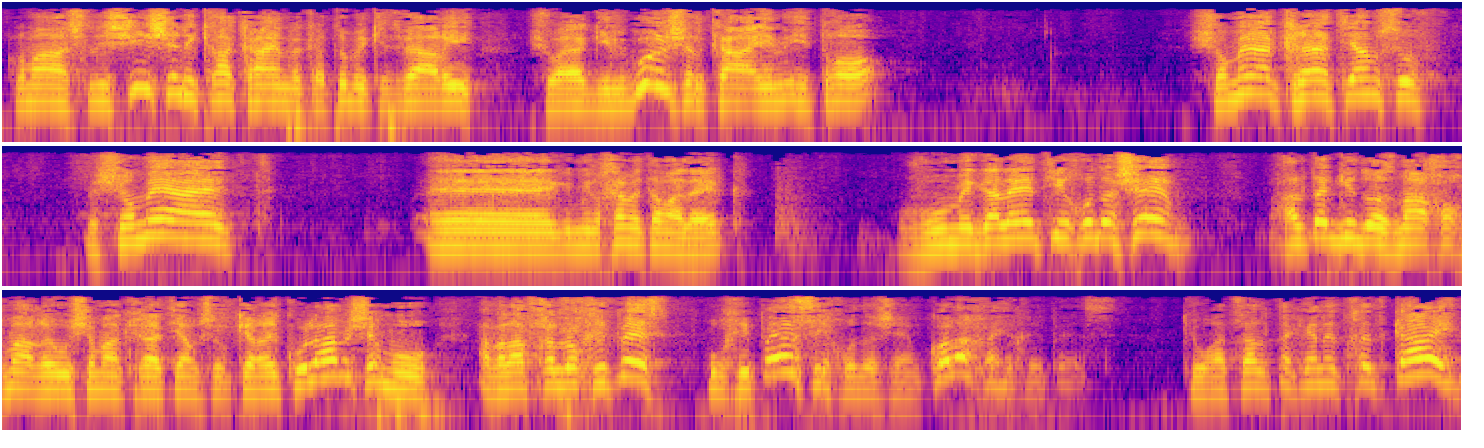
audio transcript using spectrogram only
כלומר השלישי שנקרא קין וכתוב בכתבי הארי שהוא היה גלגול של קין, יתרו, שומע קריאת ים סוף ושומע את אה, מלחמת עמלק, והוא מגלה את ייחוד השם. אל תגידו, אז מה החוכמה? הרי הוא שמע קריאת ים סוף, כי הרי כולם שמעו, אבל אף אחד לא חיפש. הוא חיפש ייחוד השם, כל החיים חיפש, כי הוא רצה לתקן את חטא קין.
